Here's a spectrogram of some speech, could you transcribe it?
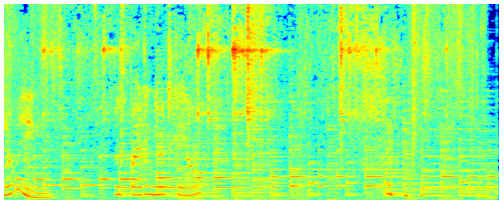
doing? Who's biting your tail?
